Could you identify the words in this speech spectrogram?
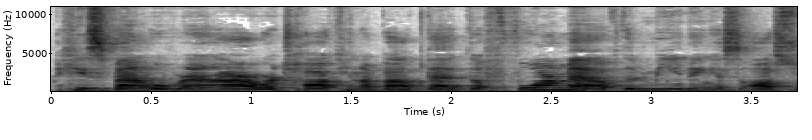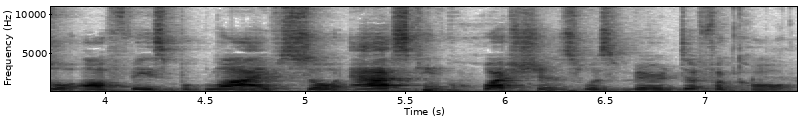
He spent over an hour talking about that. The format of the meeting is also off Facebook Live, so asking questions was very difficult.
